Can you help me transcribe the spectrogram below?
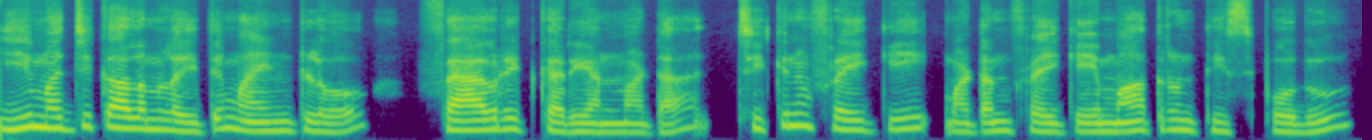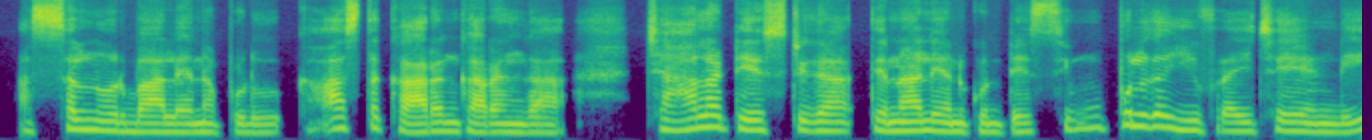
ఈ మధ్య కాలంలో అయితే మా ఇంట్లో ఫేవరెట్ కర్రీ అనమాట. చికెన్ ఫ్రైకి, మటన్ ఫ్రైకి ఏమాత్రం తీసిపోదు. అస్సలు నోరు బాలేనప్పుడు కాస్త కారం కారంగా, చాలా టేస్ట్గా తినాలి అనుకుంటే సింపుల్‌గా ఈ ఫ్రై చేయండి.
